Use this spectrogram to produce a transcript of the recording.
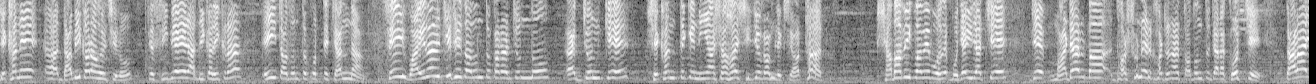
যেখানে দাবি করা হয়েছিল যে সিবিআই এর আধিকারিকরা এই তদন্ত করতে চান না। সেই ভাইরাল চিঠি তদন্ত করার জন্য একজনকে সেখান থেকে নিয়ে আসা হয় সিজিও কমপ্লেক্সে অর্থাৎ স্বাভাবিকভাবে বোঝা- বোঝাই যাচ্ছে যে মার্ডার বা ধর্ষণের ঘটনার তদন্ত যারা করছে, তারাই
